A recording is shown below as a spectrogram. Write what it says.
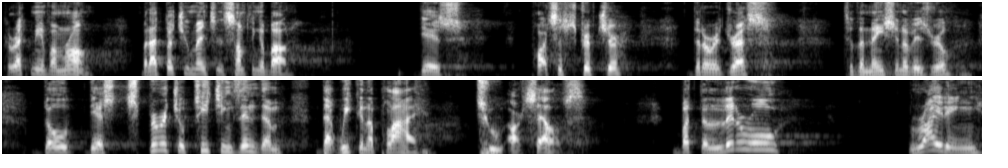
Correct me if I'm wrong, but I thought you mentioned something about there's parts of scripture that are addressed to the nation of Israel, though there's spiritual teachings in them that we can apply to ourselves. But the literal writing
